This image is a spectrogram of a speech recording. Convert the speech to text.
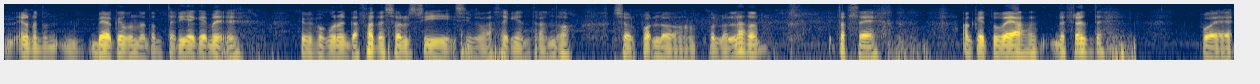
veo que es una tontería que me, que me ponga unas gafas de sol si, si me va a seguir entrando sol por, los, por los lados. Entonces, aunque tú veas de frente, pues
